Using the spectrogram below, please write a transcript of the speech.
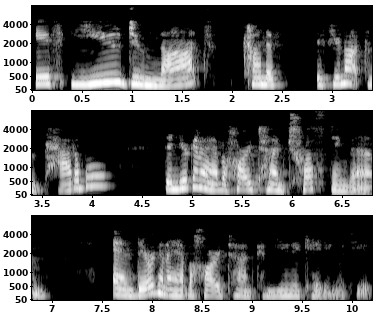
If you do not kind of, if you're not compatible, then you're going to have a hard time trusting them and they're going to have a hard time communicating with you.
